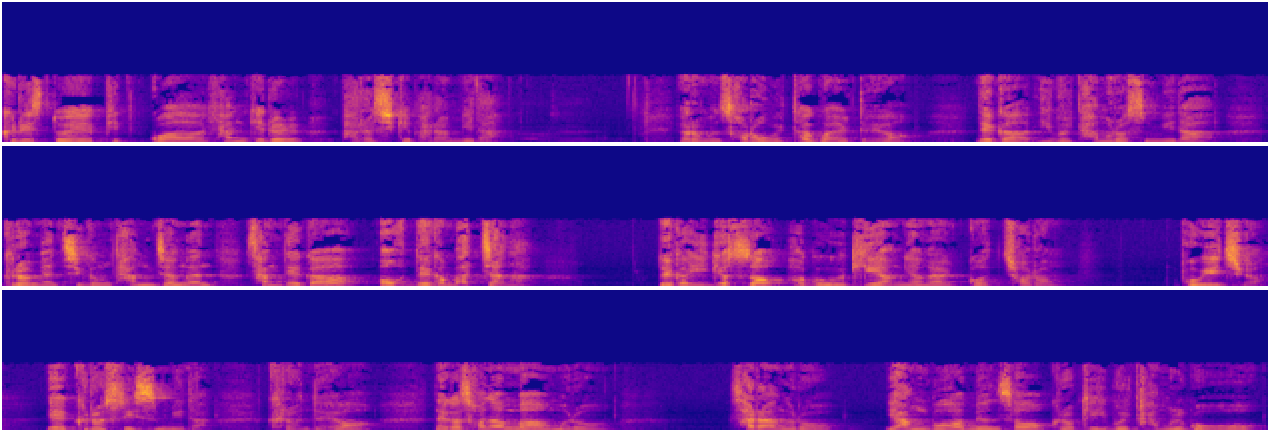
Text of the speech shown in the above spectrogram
그리스도의 빛과 향기를 바라시기 바랍니다. 여러분, 서로 옳다고 할 때요. 내가 입을 다물었습니다. 그러면 지금 당장은 상대가, 어, 내가 맞잖아. 내가 이겼어. 하고 의기양양할 것처럼 보이죠. 예, 그럴 수 있습니다. 그런데요, 내가 선한 마음으로, 사랑으로, 양보하면서 그렇게 입을 다물고,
